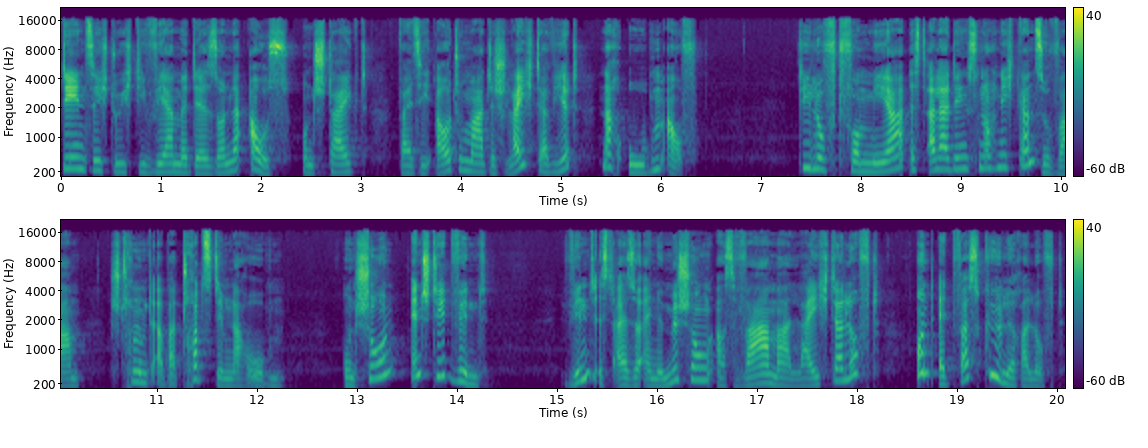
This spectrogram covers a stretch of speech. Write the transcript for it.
dehnt sich durch die Wärme der Sonne aus und steigt, weil sie automatisch leichter wird, nach oben auf. Die Luft vom Meer ist allerdings noch nicht ganz so warm, strömt aber trotzdem nach oben. Und schon entsteht Wind. Wind ist also eine Mischung aus warmer, leichter Luft und etwas kühlerer Luft.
